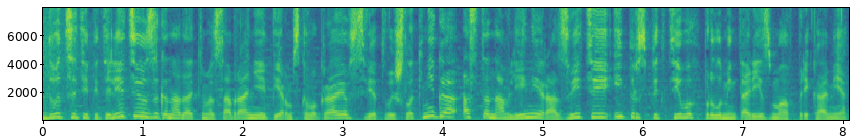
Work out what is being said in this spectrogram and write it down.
25-летию Законодательного собрания Пермского края в свет вышла книга о становлении, развитии и перспективах парламентаризма в Прикамье.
